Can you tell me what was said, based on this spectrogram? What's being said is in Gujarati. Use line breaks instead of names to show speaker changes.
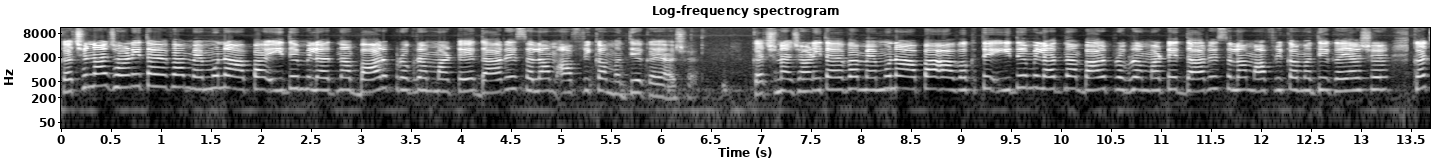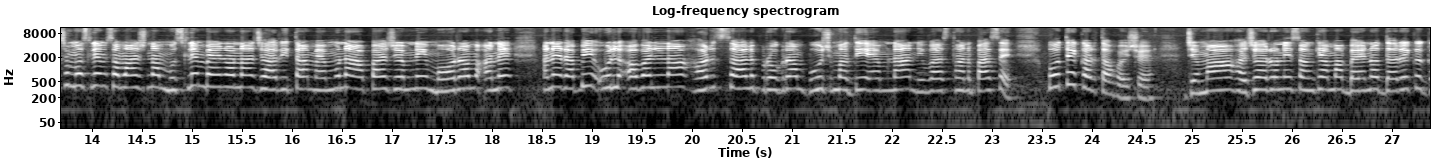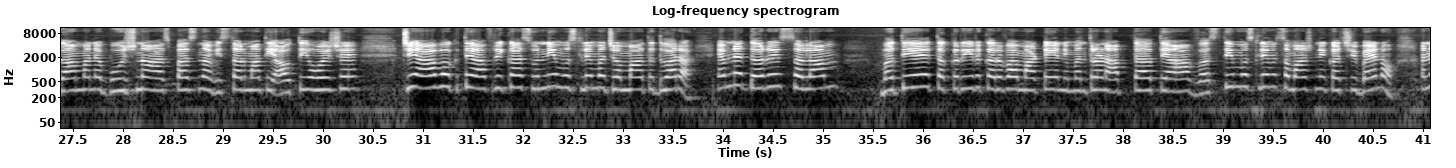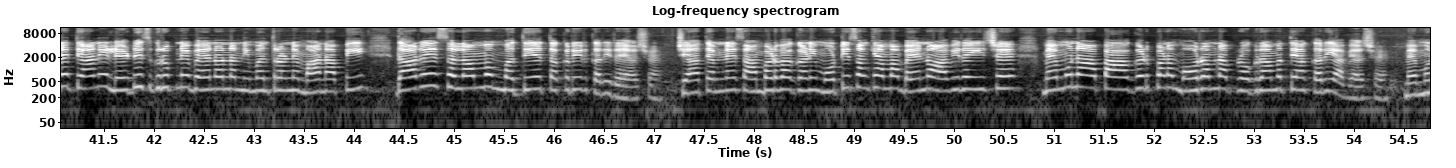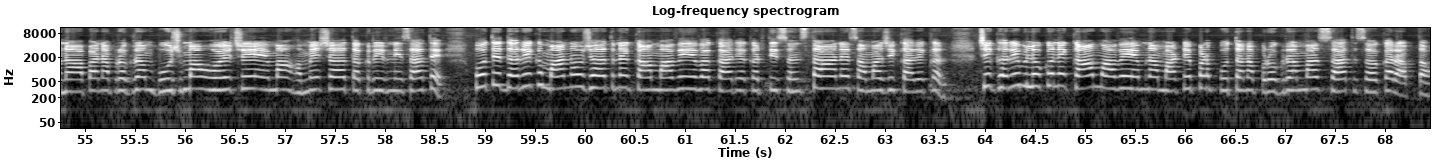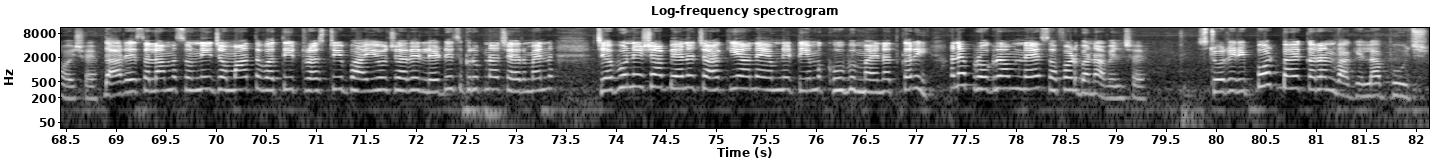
કચ્છના જાણીતા એવા મેમુના આપા ઈદે મિલાદના બાર પ્રોગ્રામ માટે દારે સલામ આફ્રિકા મધ્ય ગયા છે. કચ્છના જાણીતા એવા મેમુના આપા આ વખતે ઈદે મિલાદના બાર પ્રોગ્રામ માટે દારે સલામ આફ્રિકા મધ્ય ગયા છે. કચ્છ મુસ્લિમ સમાજના મુસ્લિમ બહેનોના જારીતા મેમુના આપા જેમની મોહરમ અને અને રબી ઉલ અવલના હર સાલ પ્રોગ્રામ ભુજ મધ્ય એમના નિવાસસ્થાન પાસે પોતે કરતા હોય છે. જેમાં હજારોની સંખ્યામાં બહેનો દરેક ગામ અને ભુજના આસપાસના વિસ્તારમાંથી આવતી હોય છે. જે આ વખતે આફ્રિકા સુન્ની મુસ્લિમ જમાત દ્વારા એમને દરે સલામ મધ્યે તકરીર કરવા માટે નિમંત્રણ આપતા ત્યાં વસ્તી મુસ્લિમ સમાજની કચ્છી બહેનો અને ત્યાંની લેડીઝ ગ્રુપની બહેનોના નિમંત્રણને માન આપી દારે સલામ મધ્યે તકરીર કરી રહ્યા છે. જ્યાં તેમને સાંભળવા ઘણી મોટી સંખ્યામાં બહેનો આવી રહી છે. મેમુના આપા આગળ પણ મોહરમના પ્રોગ્રામ ત્યાં કરી આવ્યા છે. મેમુના આપાના પ્રોગ્રામ ભુજમાં હોય છે, એમાં હંમેશા તકરીરની સાથે પોતે દરેક માનવજાતને કામ આવે એવા કાર્ય કરતી સંસ્થા અને સામાજિક કાર્યકર જે ગરીબ લોકોને કામ આવે એમના માટે પણ પોતાના પ્રોગ્રામમાં સાથ સહકાર આપતા હોય છે. દારે સલામ સુન્ની જમાત વતી ટ્રસ્ટી ભાઈઓ જ્યારે લેડીઝ ગ્રુપના ચેરમેન જેબુનિશા બેન ચાકિયા અને એમની ટીમ ખૂબ મહેનત કરી અને પ્રોગ્રામને સફળ બનાવેલ છે. Story report by Karan Vaghela Bhuj.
